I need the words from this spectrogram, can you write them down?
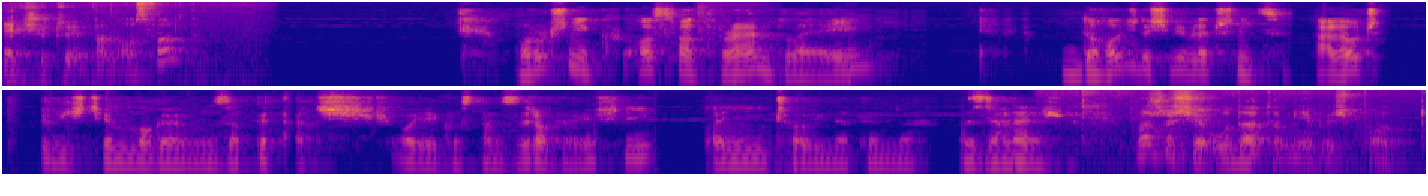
Jak się czuje pan Oswald? Porucznik Oswald Rampley dochodzi do siebie w lecznicy, ale oczywiście mogę zapytać o jego stan zdrowia, jeśli paniczowi na tym zależy. Może się uda, to mnie byś pod,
